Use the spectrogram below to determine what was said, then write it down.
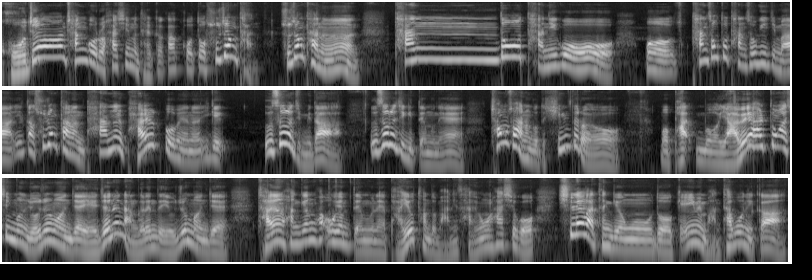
고전 참고를 하시면 될 것 같고 또 수정탄 수정탄은 탄도 탄이고 뭐 탄속도 탄속이지만 일단 수정탄은 탄을 밟으면은 이게 으스러집니다. 으스러지기 때문에 청소하는 것도 힘들어요. 뭐, 바, 뭐 야외 활동하신 분은 요즘은 이제 예전에는 안 그랬는데 요즘은 이제 자연 환경 오염 때문에 바이오탄도 많이 사용을 하시고 실내 같은 경우도 게임이 많다 보니까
